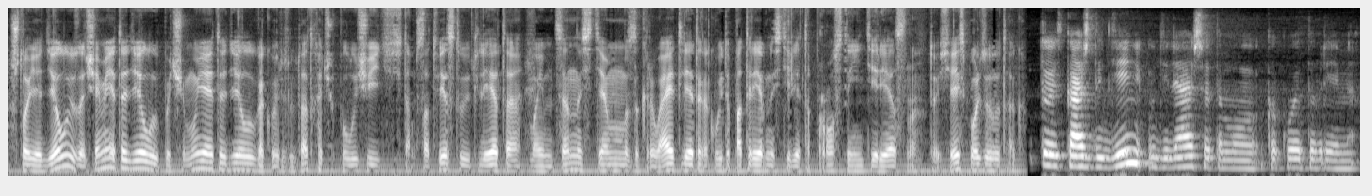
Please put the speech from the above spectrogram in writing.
что я делаю, зачем я это делаю, почему я это делаю, какой результат хочу получить, там, соответствует ли это моим ценностям, закрывает ли это какую-то потребность, или это просто интересно. То есть я использую так. То есть каждый день уделяешь этому какое-то время?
